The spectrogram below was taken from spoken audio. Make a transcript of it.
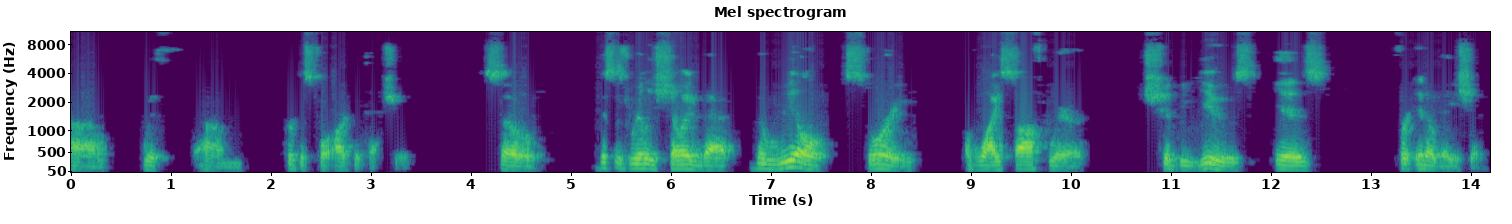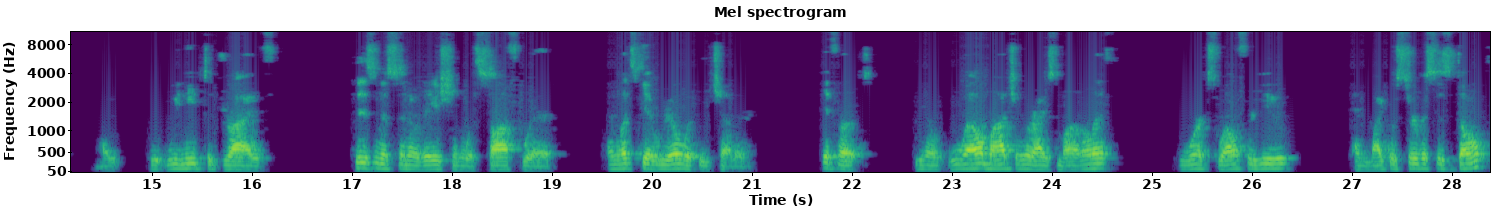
uh, with um, Purposeful Architecture." So this is really showing that the real story of why software should be used is for innovation. Right? We need to drive business innovation with software. And let's get real with each other. If a, you know, well modularized monolith works well for you and microservices don't,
